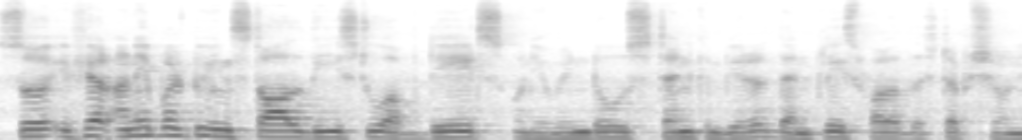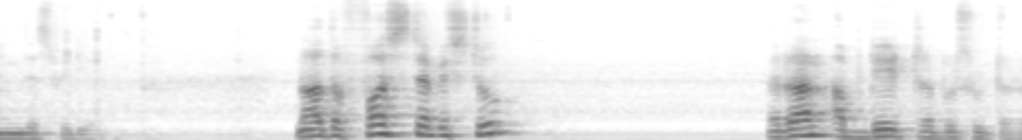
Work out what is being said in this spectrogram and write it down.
So if you are unable to install these two updates on your Windows 10 computer then please follow the steps shown in this video. Now the first step is to run update troubleshooter.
